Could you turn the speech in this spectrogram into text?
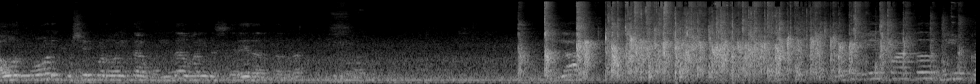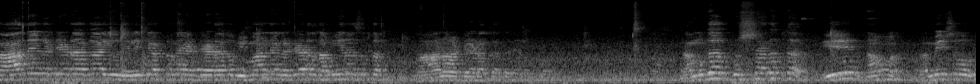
ಅವ್ರು ನೋಡಿ ಖುಷಿ ಪಡುವಂಥ ಒಂದೇ ಒಂದು ಶರೀರ ಅಂತಂದ್ರೆ ಎಲ್ಲ. ನೀವು ಕಾರ್ನಾಗ ಅಡ್ಡಾಡಾಗ ಇವ್ರು ಹೆಲಿಕಾಪ್ಟರ್ನಾಗ ಅಡ್ಡಾಡಾಗ ವಿಮಾನನಾಗ ಅಡ್ಡಾಡಾಗ ನಮ್ಗೆ ಏನು ಅನ್ಸುತ್ತ? ನಾನು ಅಡ್ಡಾಡಕತ್ತೇನೆ ನಮ್ಗ ಖುಷಿ ಆಗತ್ತ. ಏ, ನಮ್ಮ ರಮೇಶ್ ಅವರು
